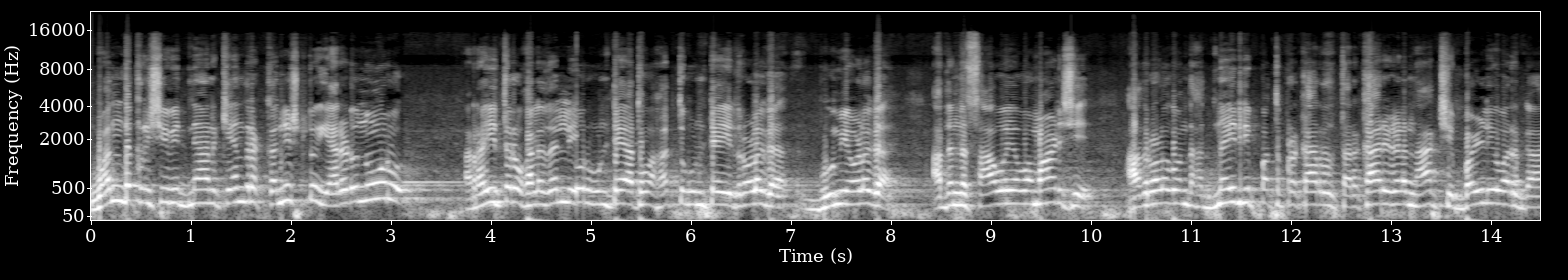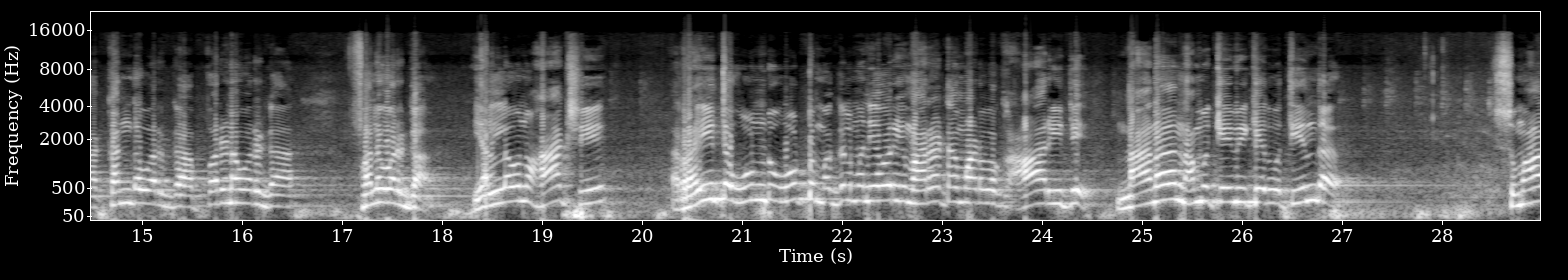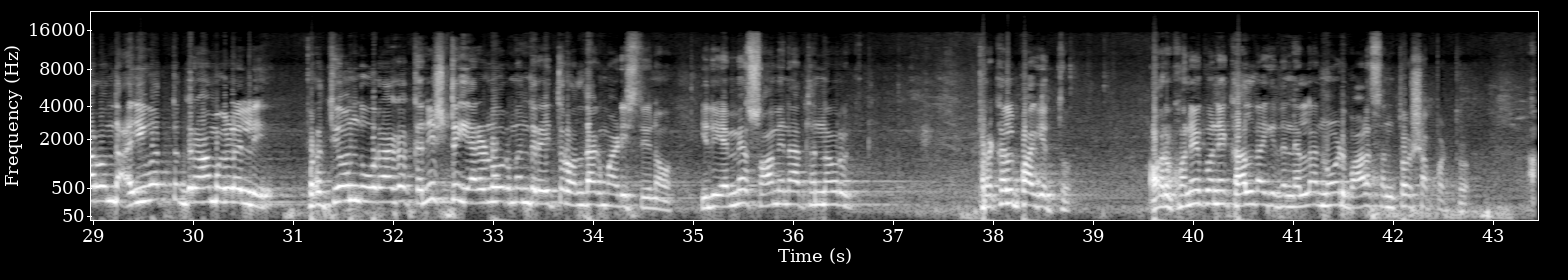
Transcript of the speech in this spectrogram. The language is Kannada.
ಒಂದು ಕೃಷಿ ವಿಜ್ಞಾನ ಕೇಂದ್ರ ಕನಿಷ್ಠ ಎರಡು ನೂರು ರೈತರ ಹೊಲದಲ್ಲಿ ಗುಂಟೆ ಅಥವಾ ಹತ್ತು ಗುಂಟೆ ಇದರೊಳಗೆ, ಭೂಮಿಯೊಳಗೆ ಅದನ್ನು ಸಾವಯವ ಮಾಡಿಸಿ ಅದರೊಳಗೆ ಒಂದು ಹದಿನೈದು ಇಪ್ಪತ್ತು ಪ್ರಕಾರದ ತರಕಾರಿಗಳನ್ನು ಹಾಕಿಸಿ, ಬಳ್ಳಿ ವರ್ಗ, ಕಂದ ವರ್ಗ ಪರ್ಣವರ್ಗ ಫಲವರ್ಗ ಎಲ್ಲವನ್ನು ಹಾಕಿಸಿ, ರೈತ ಉಂಡು ಒಟ್ಟು ಮಗ್ಗಲ ಮನೆಯವರಿಗೆ ಮಾರಾಟ ಮಾಡಬೇಕು. ಆ ರೀತಿ ನಾನಾ ನಮ್ಮ ಕೆ ವಿ ಕೆ ವತಿಯಿಂದ ಸುಮಾರು ಒಂದು ಐವತ್ತು ಗ್ರಾಮಗಳಲ್ಲಿ ಪ್ರತಿಯೊಂದು ಊರಾಗ ಕನಿಷ್ಠ ಎರಡುನೂರು ಮಂದಿ ರೈತರು ಹೊಲ್ದಾಗ ಮಾಡಿಸ್ತೀವಿ ನಾವು. ಇದು ಎಂ ಎಸ್ ಸ್ವಾಮಿನಾಥನ್ ಅವ್ರ ಪ್ರಕಲ್ಪ ಆಗಿತ್ತು. ಅವ್ರ ಕೊನೆ ಕೊನೆ ಕಾಲದಾಗ ಇದನ್ನೆಲ್ಲ ನೋಡಿ ಭಾಳ ಸಂತೋಷಪಟ್ಟರು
